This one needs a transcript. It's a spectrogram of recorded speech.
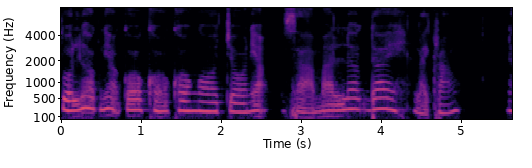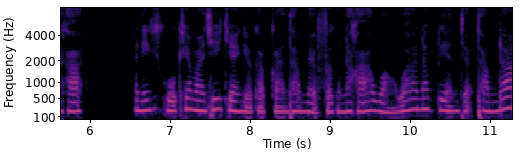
ตัวเลือกเนี่ยกขอคองอจอเนี่ยสามารถเลือกได้หลายครั้งนะคะ อันนี้ครูแค่มาชี้แจงเกี่ยวกับการทำแบบฝึกนะคะ หวังว่านักเรียนจะทำได้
